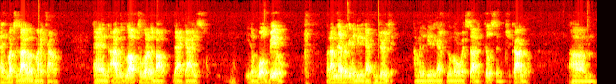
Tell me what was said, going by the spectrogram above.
as much as I love my town. And I would love to learn about that guy's, you know, worldview. But I'm never going to be the guy from Jersey. I'm going to be the guy from the Lower West Side, Pilsen, Chicago. Um,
